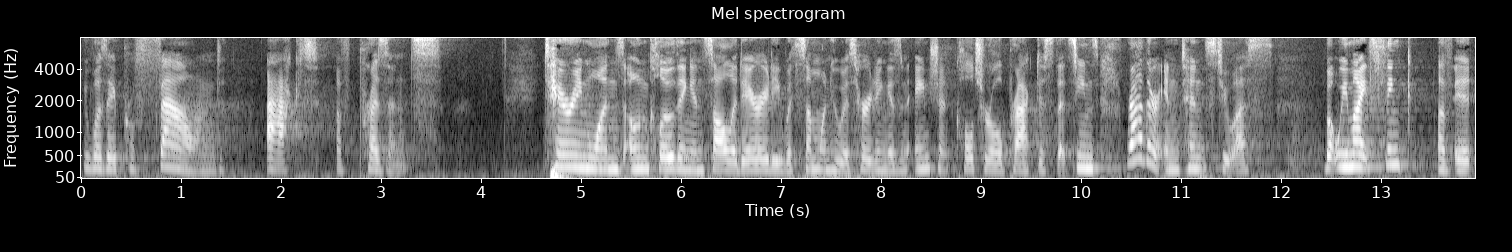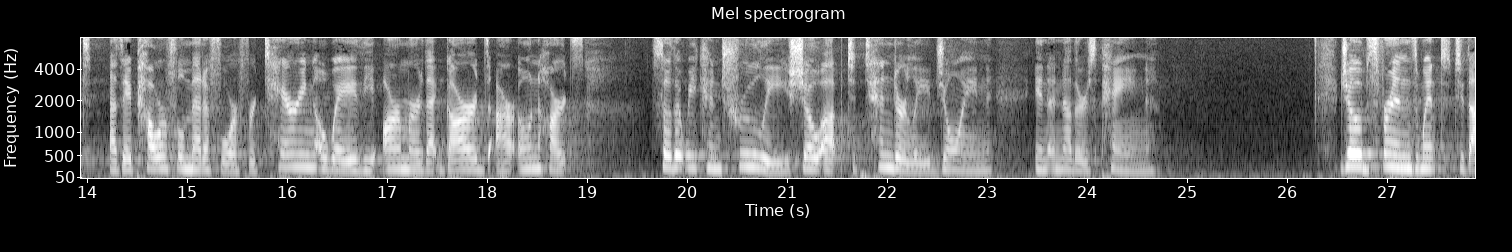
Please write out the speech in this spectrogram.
It was a profound act of presence. Tearing one's own clothing in solidarity with someone who is hurting is an ancient cultural practice that seems rather intense to us, but we might think of it as a powerful metaphor for tearing away the armor that guards our own hearts so that we can truly show up to tenderly join in another's pain. Job's friends went to the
